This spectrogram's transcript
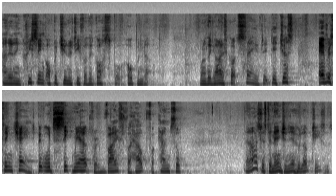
and an increasing opportunity for the gospel opened up. One of the guys got saved. It, it just, everything changed. People would seek me out for advice, for help, for counsel. And I was just an engineer who loved Jesus.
